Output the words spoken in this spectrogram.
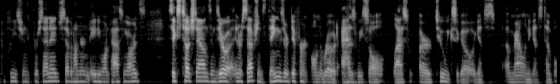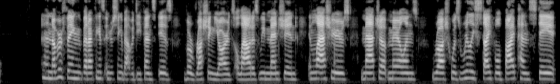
completion percentage, 781 passing yards, six touchdowns and zero interceptions. Things are different on the road, as we saw last or two weeks ago against uh, Maryland against Temple. And another thing that I think is interesting about the defense is the rushing yards allowed. As we mentioned in last year's matchup, Maryland's rush was really stifled by Penn State.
